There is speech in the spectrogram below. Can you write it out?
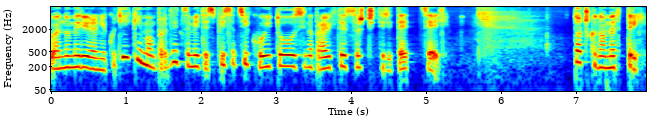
номерирани кутийки имам предвид самите списъци, които си направихте с четирите цели. Точка номер 3.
